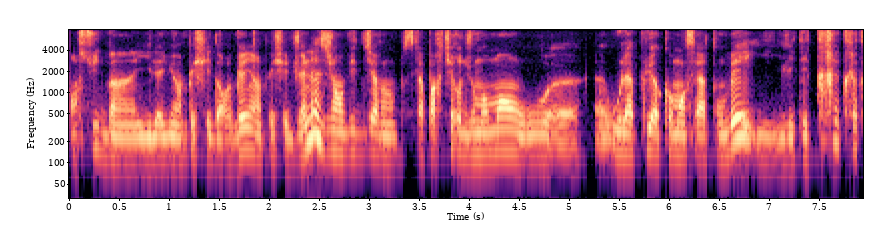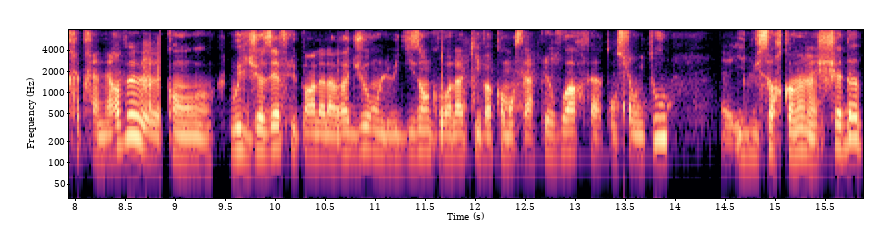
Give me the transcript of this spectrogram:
Ensuite, ben, il a eu un péché d'orgueil, un péché de jeunesse, j'ai envie de dire. Hein, parce qu'à partir du moment où, euh, où la pluie a commencé à tomber, il, était très, très, très, très nerveux. Quand Will Joseph lui parle à la radio en lui disant que voilà, qu'il va commencer à pleuvoir, fais attention et tout, euh, il lui sort quand même un shut-up,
